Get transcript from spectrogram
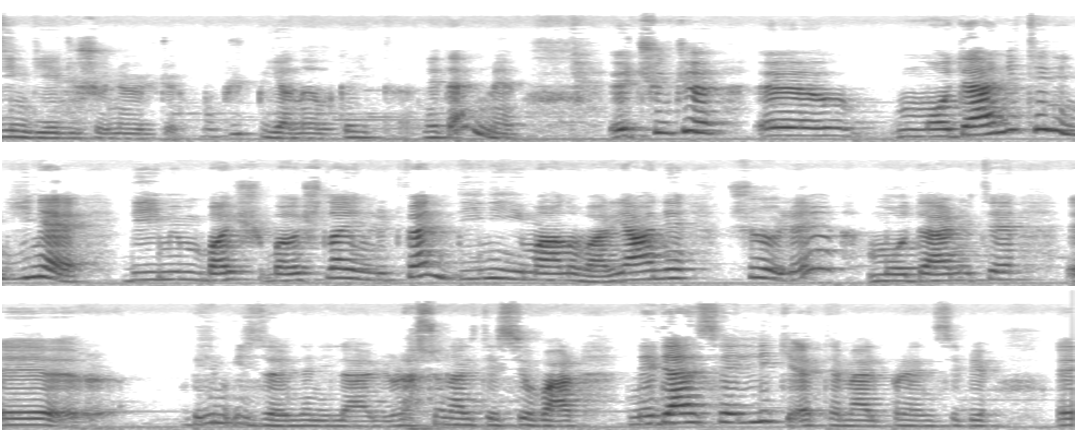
din diye düşünüldü. Bu büyük bir yanılgıydı. Neden mi? E, çünkü e, modernitenin yine deyimin baş, bağışlayın lütfen dini imanı var. Yani şöyle modernite e, bilim üzerinden ilerliyor. Rasyonalitesi var. Nedensellik e, temel prensibi. E,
